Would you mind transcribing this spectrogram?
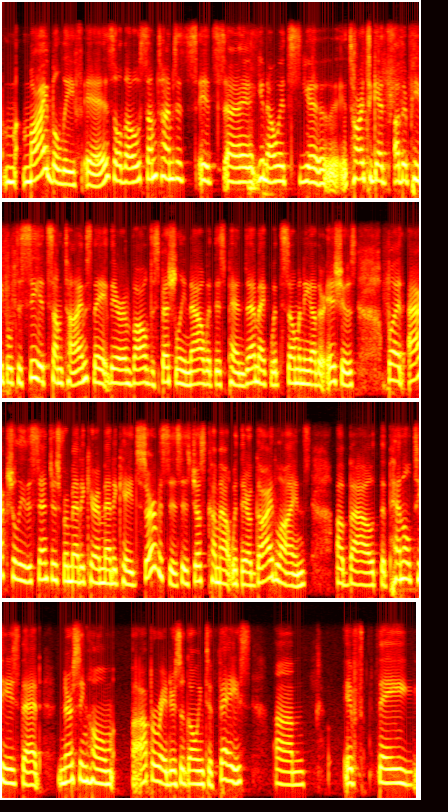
my belief is, although sometimes it's it's uh, you know it's you, it's hard to get other people to see it. Sometimes they they're involved, especially now with this pandemic, with so many other issues. But actually, the Centers for Medicare and Medicaid Services has just come out with their guidelines about the penalties that nursing home operators are going to face. Um, if they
